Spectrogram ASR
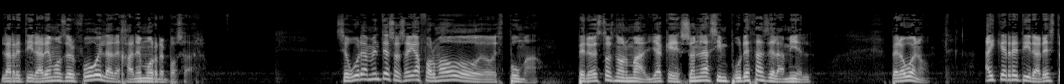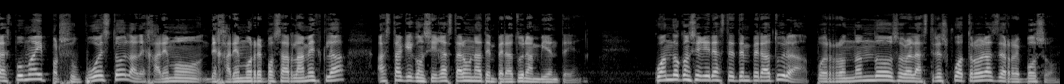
la retiraremos del fuego y la dejaremos reposar. Seguramente se haya formado espuma, pero esto es normal ya que son las impurezas de la miel. Pero bueno, hay que retirar esta espuma y por supuesto la dejaremos, dejaremos reposar la mezcla hasta que consiga estar a una temperatura ambiente. ¿Cuándo conseguirá esta temperatura? Pues rondando sobre las 3-4 horas de reposo.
